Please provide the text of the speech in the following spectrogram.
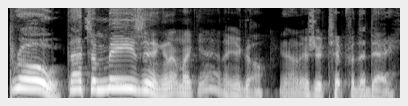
"Bro, that's amazing!" And I'm like, "Yeah, there you go. You know, there's your tip for the day."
